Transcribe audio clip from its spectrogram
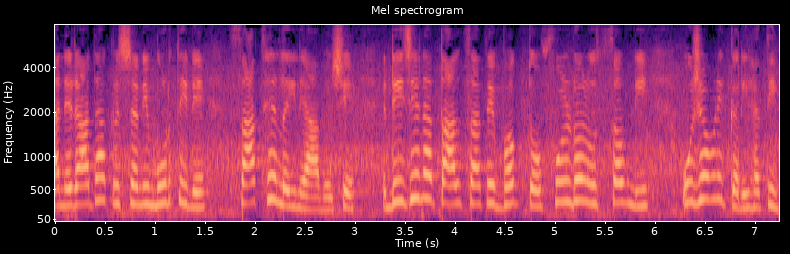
અને રાધા કૃષ્ણની મૂર્તિને સાથે લઈને આવે છે. ડીજેના તાલ સાથે ભક્તો ફૂલડોલ ઉત્સવની ઉજવણી કરી હતી.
